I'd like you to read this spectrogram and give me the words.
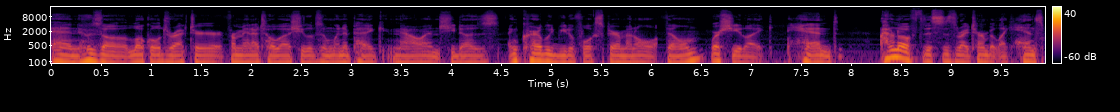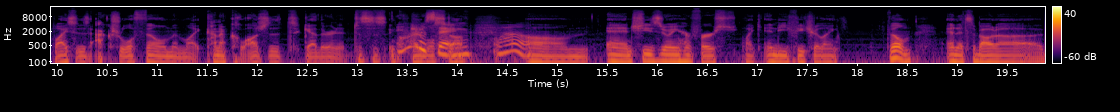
and who's a local director from Manitoba. She lives in Winnipeg now, and she does incredibly beautiful experimental film where she like hand I don't know if this is the right term, but like hand splices actual film and like kind of collages it together, and it just is incredible stuff. Wow. Um, and she's doing her first like indie feature length film, and it's about a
